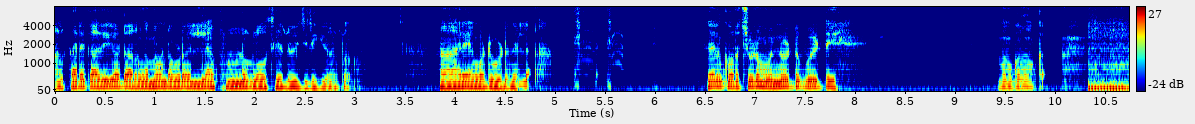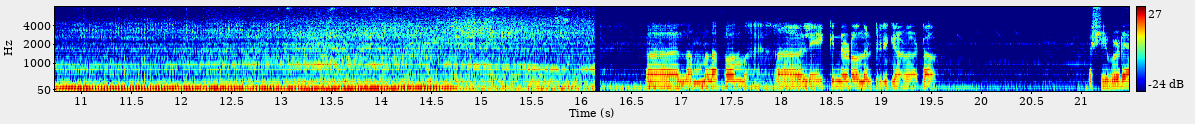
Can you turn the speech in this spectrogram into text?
ആൾക്കാരൊക്കെ അധികമായിട്ട് ഇറങ്ങുന്നതുകൊണ്ട് അവിടെ എല്ലാം ഫുള്ള് ക്ലോസ് ചെയ്ത് വെച്ചിരിക്കുകയാണ് അപ്പം ആരെയും അങ്ങോട്ട് വിടുന്നില്ല. ഞാൻ കുറച്ചുകൂടെ മുന്നോട്ട് പോയിട്ടേ നമുക്ക് നോക്കാം. നമ്മളപ്പം ലേക്കിന്റെ അവിടെ വന്നിട്ടിരിക്കുകയാണ് കേട്ടോ. പക്ഷെ ഇവിടെ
